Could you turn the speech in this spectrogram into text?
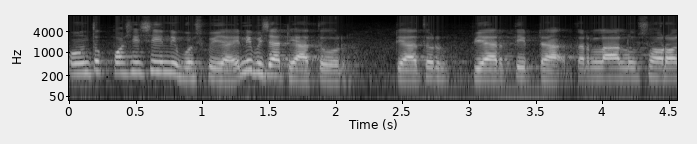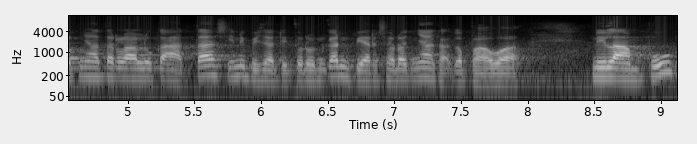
untuk posisi ini bosku ya, ini bisa diatur. Diatur biar tidak terlalu sorotnya terlalu ke atas, ini bisa diturunkan biar sorotnya agak ke bawah. Ini lampu,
